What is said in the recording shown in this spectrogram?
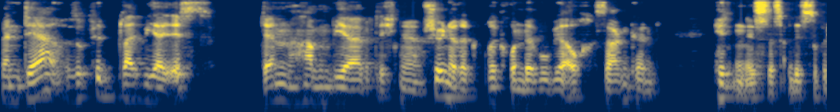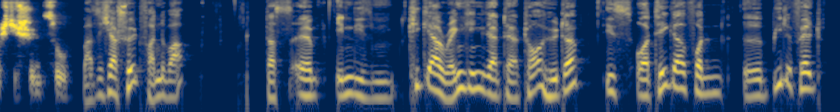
wenn der so fit bleibt, wie er ist, dann haben wir wirklich eine schönere Rückrunde, wo wir auch sagen können, hinten ist das alles so richtig schön zu. Was ich ja schön fand, war, dass äh, in diesem Kicker-Ranking der, der Torhüter ist Ortega von äh, Bielefeld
